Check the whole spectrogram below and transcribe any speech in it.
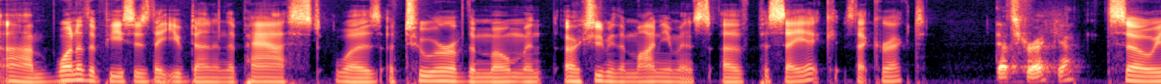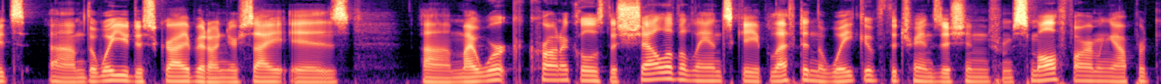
um, one of the pieces that you've done in the past was a tour of the moment, or excuse me, the monuments of Passaic. Is that correct? That's correct. Yeah. So it's um, the way you describe it on your site is uh, my work chronicles the shell of a landscape left in the wake of the transition from small farming oper-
